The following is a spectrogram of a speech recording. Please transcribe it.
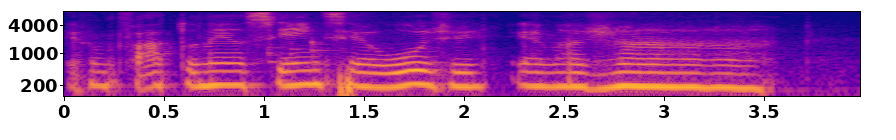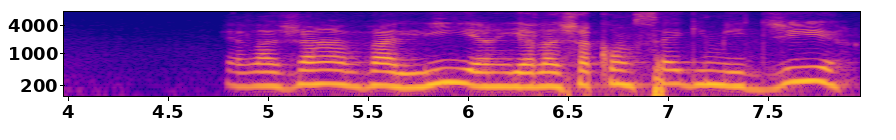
é um fato, né? A ciência hoje ela já ela já avalia e ela já consegue medir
